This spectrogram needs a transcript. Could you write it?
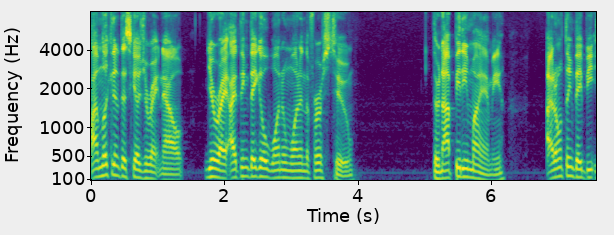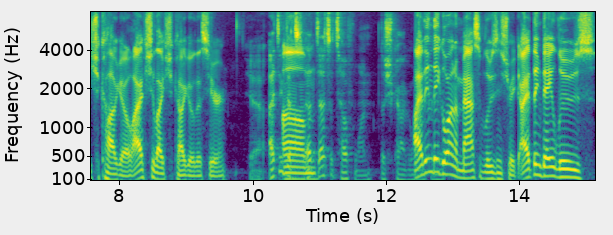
I'm looking at the schedule right now. You're right. I think they go 1 and 1 in the first two. They're not beating Miami. I don't think they beat Chicago. I actually like Chicago this year. Yeah. I think that's Um, that, that's a tough one. The Chicago. I think they me. go on a massive losing streak. I think they lose.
